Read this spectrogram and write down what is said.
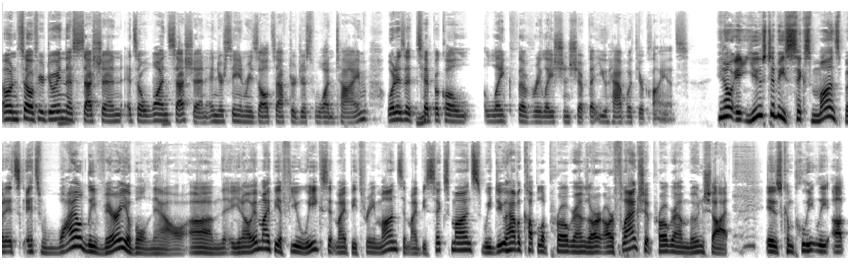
Oh, and so if you're doing this session, it's a one session and you're seeing results after just one time. What is a mm-hmm. typical length of relationship that you have with your clients? You know, it used to be six months, but it's it's wildly variable now. Um, you know, it might be a few weeks, it might be three months, it might be six months. We do have a couple of programs. Our our flagship program, Moonshot, is completely up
